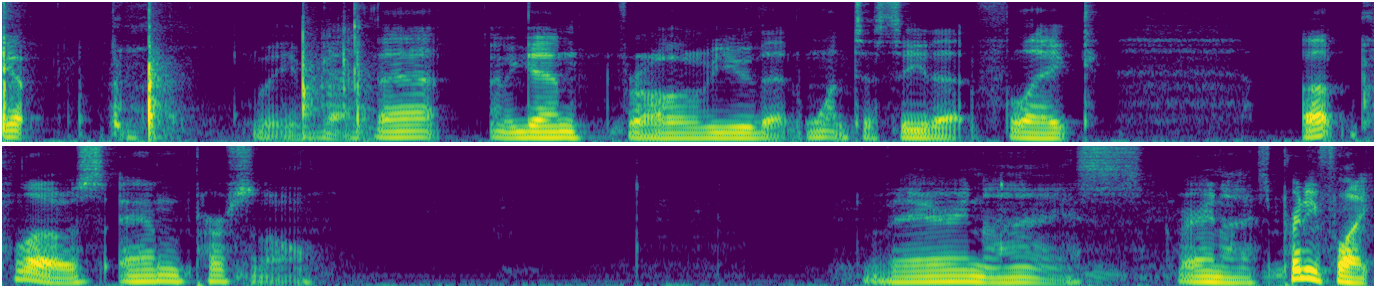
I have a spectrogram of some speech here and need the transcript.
Yep. We've got that. And again, for all of you that want to see that flake up close and personal. Very nice. Very nice. Pretty flake.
